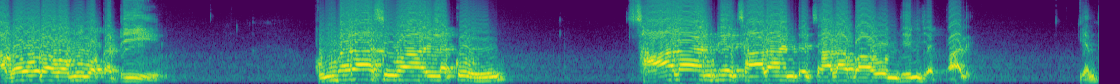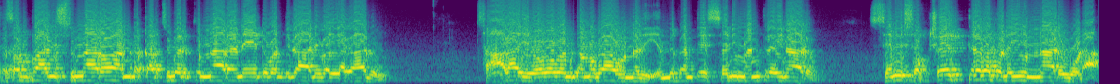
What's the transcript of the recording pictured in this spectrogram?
అగౌరవము ఒకటి. కుంభరాశి వాళ్ళకు చాలా అంటే చాలా అంటే చాలా బాగుంది అని చెప్పాలి. ఎంత సంపాదిస్తున్నారో అంత ఖర్చు పెడుతున్నారనేటువంటి దానివల్ల దాని వల్ల కాదు. చాలా యోగవంతముగా ఉన్నది. ఎందుకంటే శని మంత్రి అయినాడు శని స్వక్షేత్రగతుడై ఉన్నాడు కూడా.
